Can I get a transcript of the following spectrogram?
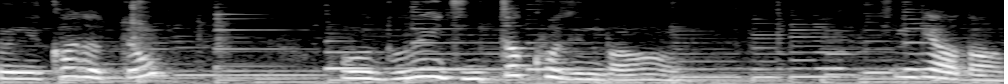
눈이 커졌죠? 어, 눈이 진짜 커진다. 신기하다.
